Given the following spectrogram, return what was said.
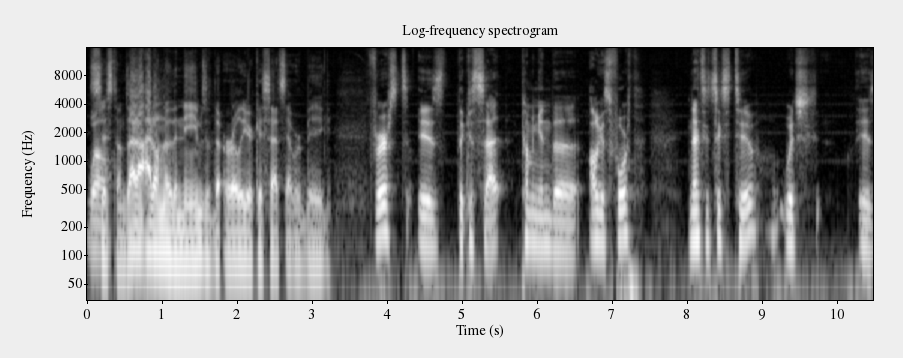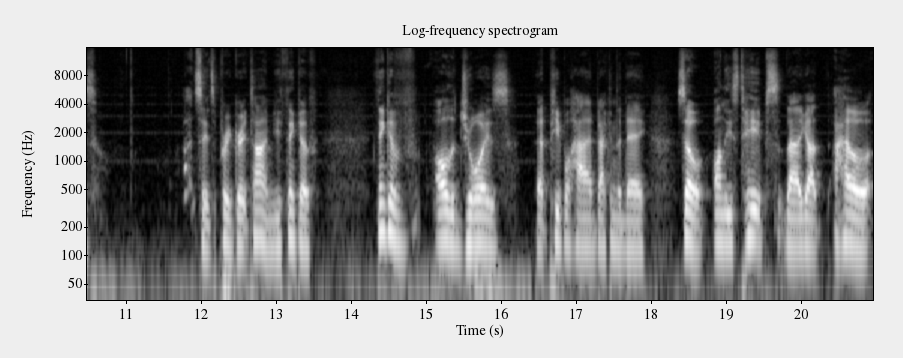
Well, systems. I don't, I don't know the names of the earlier cassettes that were big. first is the cassette coming in the August 4th, 1962, which is I'd say it's a pretty great time. You think of think of all the joys that people had back in the day. So on these tapes that I got, I have a,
